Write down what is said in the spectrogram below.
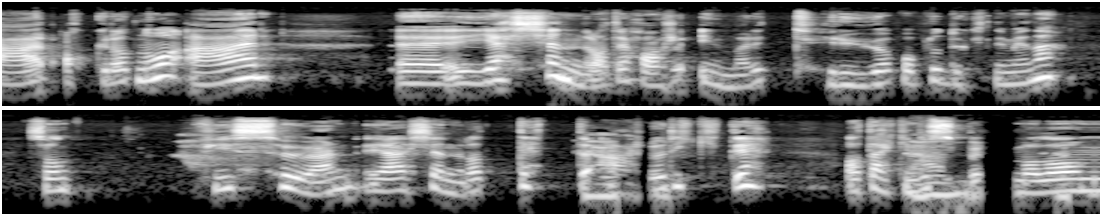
er akkurat nå, er øh, Jeg kjenner at jeg har så innmari trua på produktene mine. Sånn fy søren, jeg kjenner at dette er så riktig. At det er ikke noe spørsmål om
